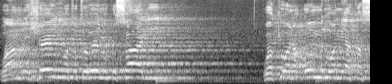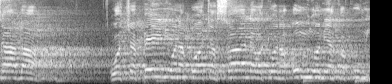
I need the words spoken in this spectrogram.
waamrisheni watoto wenu kusali wakiwa na umri wa miaka saba. Wachapeni wanapoacha sala wakiwa na umri wa miaka kumi.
